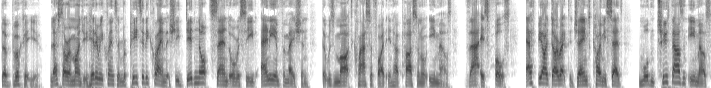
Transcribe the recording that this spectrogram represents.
the book at you. Lest I remind you, Hillary Clinton repeatedly claimed that she did not send or receive any information that was marked classified in her personal emails. That is false. FBI Director James Comey said more than 2,000 emails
